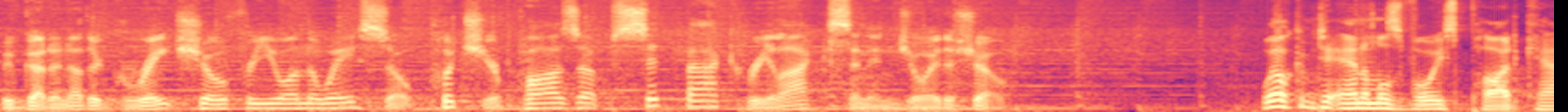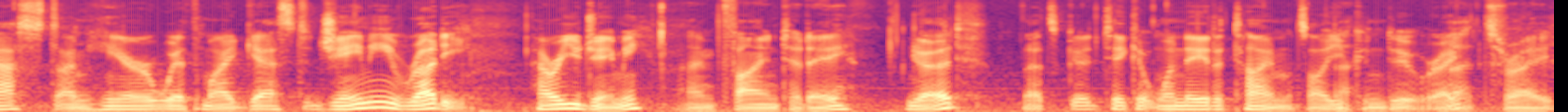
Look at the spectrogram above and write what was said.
We've got another great show for you on the way, so put your paws up, sit back, relax, and enjoy the show. Welcome to Animals Voice podcast. I'm here with my guest, Jamie Ruddy. How are you, Jamie? I'm fine today. Good. That's good. Take it one day at a time. That's all you can do, right? That's right.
